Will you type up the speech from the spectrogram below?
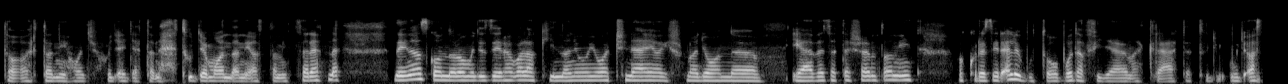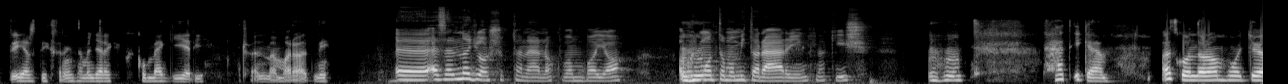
tartani, hogy, hogy egyetlen el tudja mondani azt, amit szeretne. De én azt gondolom, hogy azért, ha valaki nagyon jól csinálja, és nagyon élvezetesen tanít, akkor azért előbb-utóbb odafigyelnek rá, tehát úgy, úgy azt érzik szerintem a gyerekek, hogy akkor megéri csöndben maradni. Ezzel nagyon sok tanárnak van baja, ahogy uh-huh. mondtam a mi tanárinknak is. Uh-huh. Hát igen. Azt gondolom, hogy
